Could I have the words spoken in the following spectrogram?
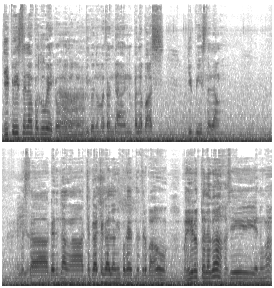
GPS na lang pag uwi kung ano, Ah. kung hindi ko na matandaan palabas. GPS na lang. Ayan. Basta ganun lang ha, tsaga-tsaga lang ipaghanap ng trabaho. Mahirap talaga kasi ano nga,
